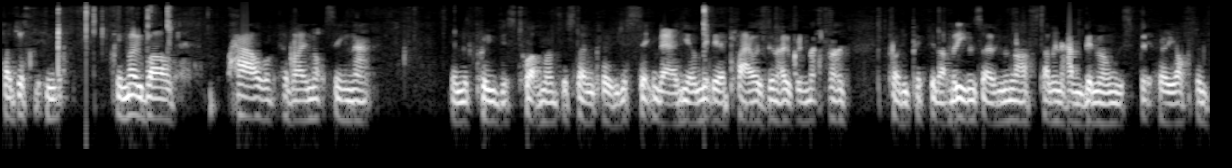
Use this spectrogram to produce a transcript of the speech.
are just immobile, how have I not seen that in the previous 12 months of Stone Crew? Just sitting there, you know, maybe a plough has been over in that time probably picked it up. But even so, in the last, I mean, I haven't been along this bit very often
